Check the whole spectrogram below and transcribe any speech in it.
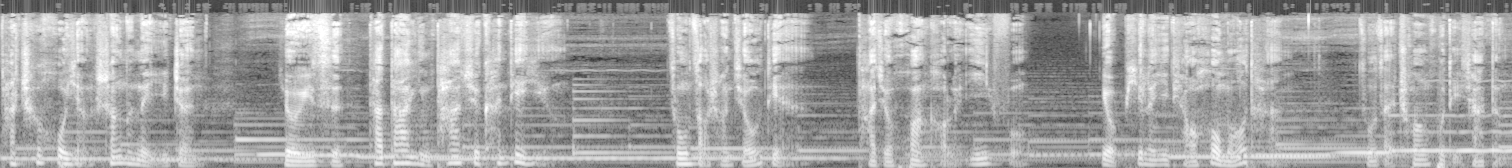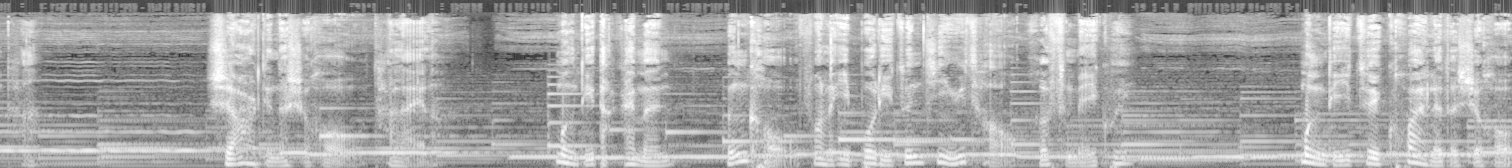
他车祸养伤的那一阵，有一次他答应他去看电影，从早上九点他就换好了衣服，又披了一条厚毛毯，坐在窗户底下等他。十二点的时候他来了，梦迪打开门，门口放了一玻璃樽金鱼草和紫玫瑰。梦迪最快乐的时候。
